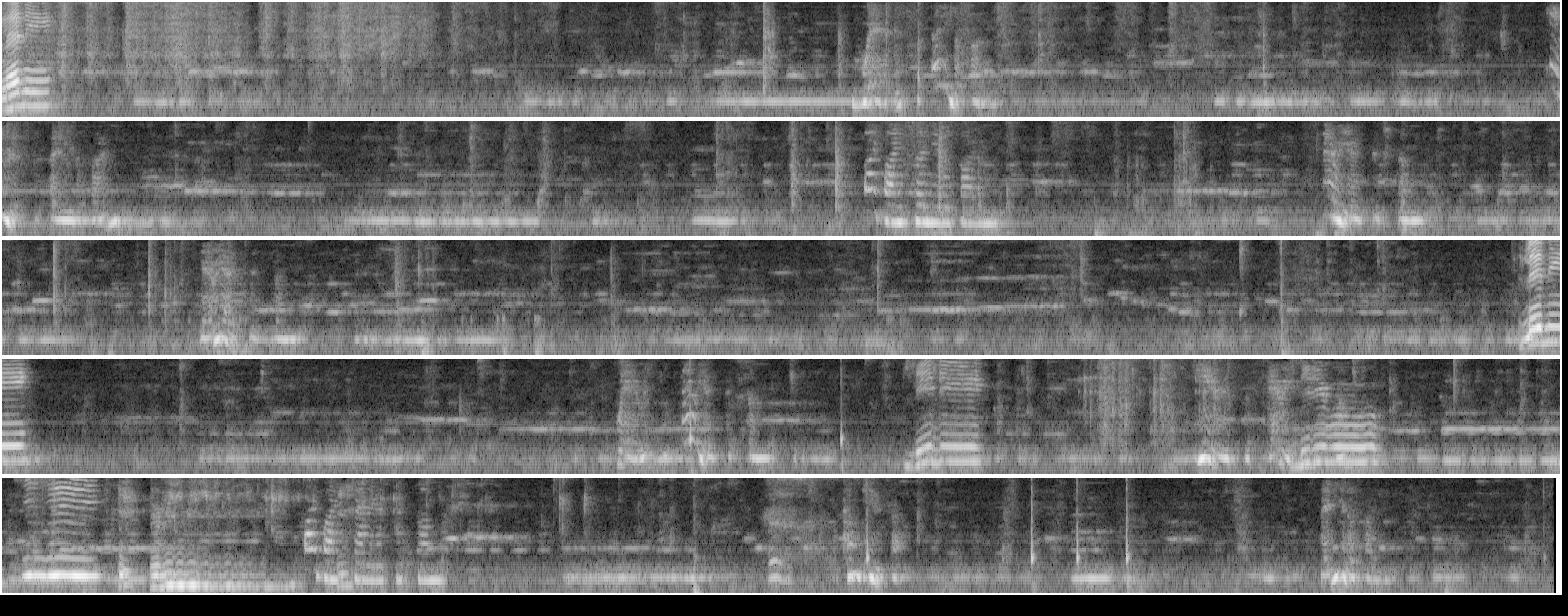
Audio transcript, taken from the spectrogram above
Lenny. Where is the xylophone? Here is the xylophone. Bye bye, xylophone. Stereo Stereo system. Lenny. Where is the stereo system? Lily. Here is the stereo Lily Bye bye, stereo system.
